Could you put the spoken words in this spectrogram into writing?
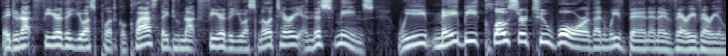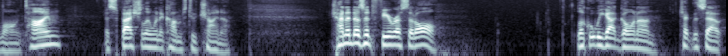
They do not fear the U.S. political class. They do not fear the U.S. military. And this means we may be closer to war than we've been in a very, very long time, especially when it comes to China. China doesn't fear us at all. Look what we got going on. Check this out.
